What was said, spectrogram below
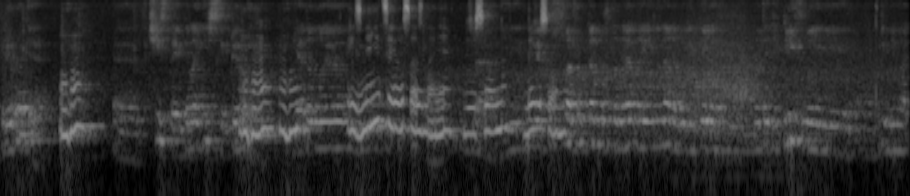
в природе, э, в чистой биологической природе, я думаю... Изменится его сознание, безусловно, я безусловно. Скажу к тому, что, наверное, не надо будет делать вот эти клизмы и принимать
